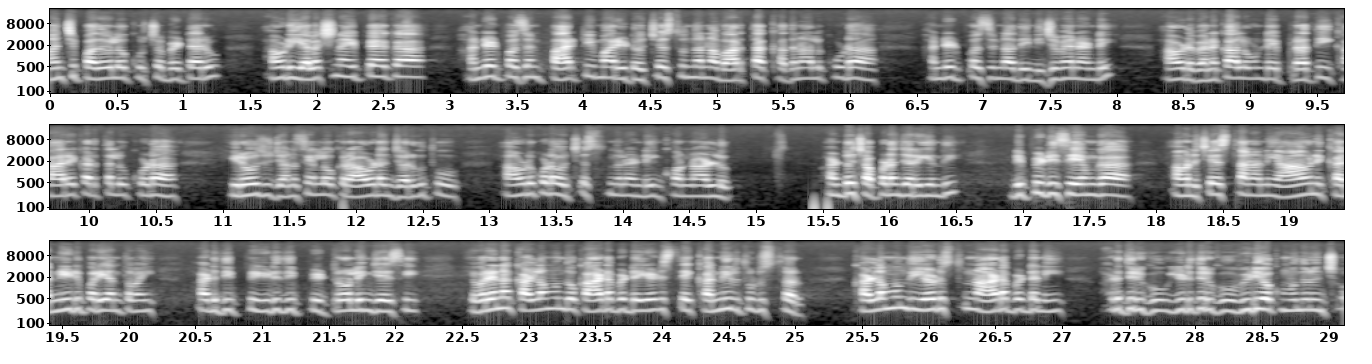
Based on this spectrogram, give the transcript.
మంచి పదవిలో కూర్చోబెట్టారు. ఆవిడ ఎలక్షన్ అయిపోయాక హండ్రెడ్ పర్సెంట్ పార్టీ మారి ఇటు వచ్చేస్తుందన్న వార్తా కథనాలు కూడా హండ్రెడ్ పర్సెంట్ అది నిజమేనండి. ఆవిడ వెనకాల ఉండే ప్రతి కార్యకర్తలు కూడా ఈరోజు జనసేనలోకి రావడం జరుగుతూ ఆవిడ కూడా వచ్చేస్తుందండి ఇంకొన్నాళ్ళు అంటూ చెప్పడం జరిగింది. డిప్యూటీ సీఎంగా ఆమెను చేస్తానని ఆమెని కన్నీటి పర్యంతమై అడిదిప్పి ఇడిదిప్పి ట్రోలింగ్ చేసి ఎవరైనా కళ్ళ ముందు ఒక ఆడబిడ్డ ఏడిస్తే కన్నీరు తుడుస్తారు. కళ్ళ ముందు ఏడుస్తున్న ఆడబిడ్డని అడు తిరుగు వీడియోకు ముందు నుంచో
